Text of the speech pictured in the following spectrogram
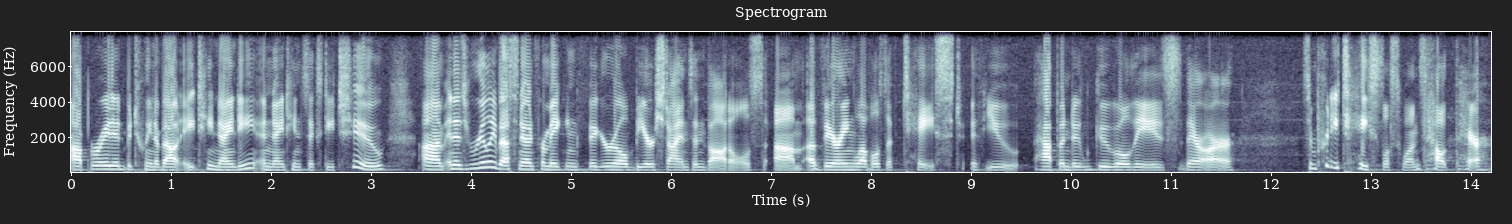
operated between about 1890 and 1962 um, and is really best known for making figural beer steins and bottles um, of varying levels of taste. If you happen to Google these, there are some pretty tasteless ones out there.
